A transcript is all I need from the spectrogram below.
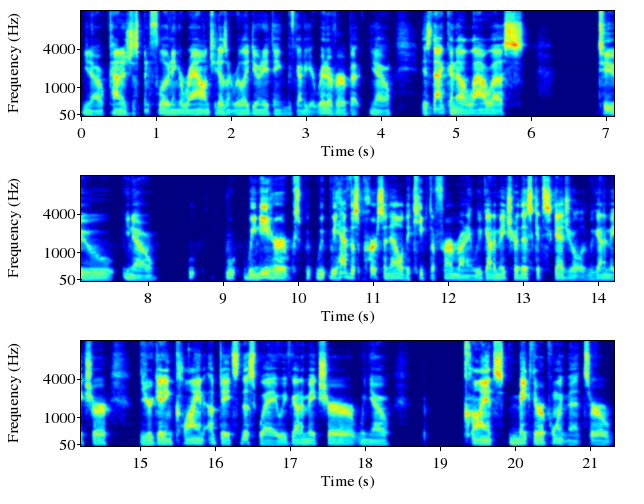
you know, kind of just been floating around. She doesn't really do anything. We've got to get rid of her. But, you know, is that going to allow us to, you know, we need her because we, we have this personnel to keep the firm running. We've got to make sure this gets scheduled. We've got to make sure you're getting client updates this way. We've got to make sure, you know, clients make their appointments or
